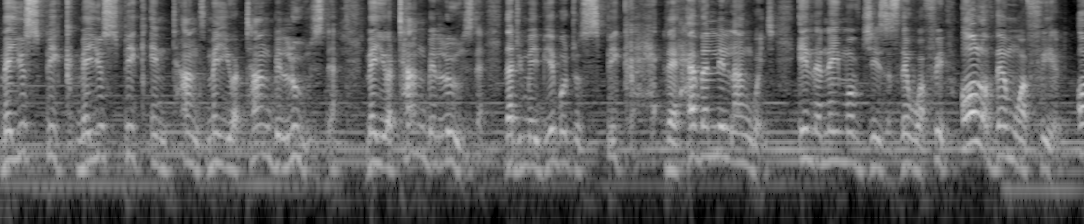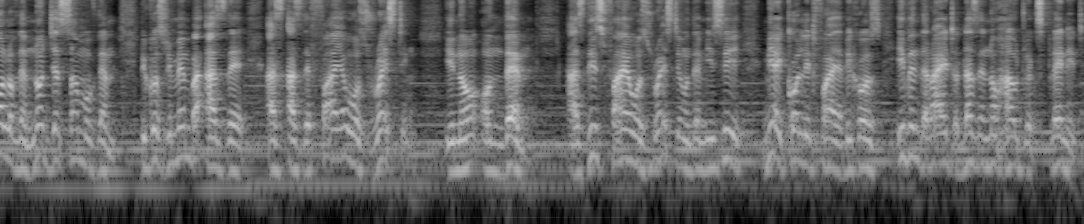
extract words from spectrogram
May you speak, may you speak in tongues. May your tongue be loosed. May your tongue be loosed that you may be able to speak the heavenly language in the name of Jesus. They were filled. All of them were filled. All of them, not just some of them. Because remember, as the as, as the fire was resting, you know, on them, as this fire was resting on them. You see, me, I call it fire because even the writer doesn't know how to explain it.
